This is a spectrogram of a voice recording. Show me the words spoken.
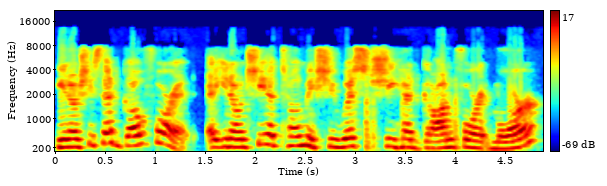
you know, she said, go for it. Uh, You know, and she had told me she wished she had gone for it more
